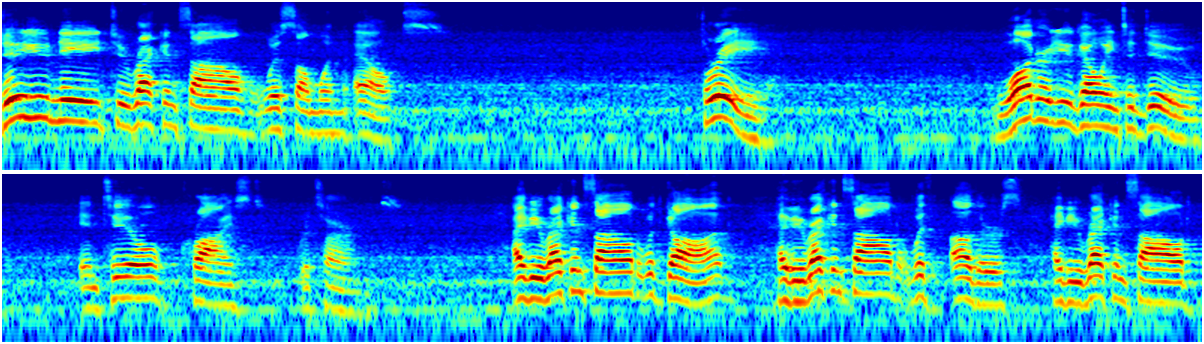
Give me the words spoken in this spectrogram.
do you need to reconcile with someone else? Three, What are you going to do until Christ returns? Have you reconciled with God? Have you reconciled with others? Have you reconciled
